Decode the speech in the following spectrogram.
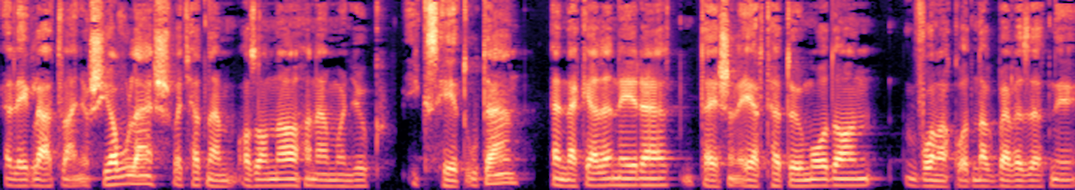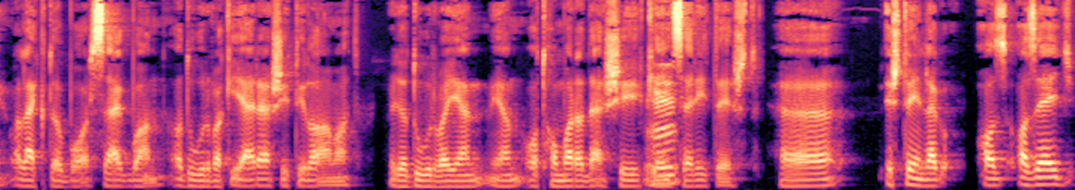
elég látványos javulás, vagy hát nem azonnal, hanem mondjuk x hét után. Ennek ellenére teljesen érthető módon vonakodnak bevezetni a legtöbb országban a durva kijárási tilalmat, vagy a durva ilyen, ilyen otthonmaradási mhm. kényszerítést. Mm. E, és tényleg az, az, egy,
